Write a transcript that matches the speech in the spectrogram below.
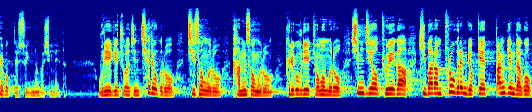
회복될 수 있는 것입니다. 우리에게 주어진 체력으로, 지성으로, 감성으로, 그리고 우리의 경험으로, 심지어 교회가 기발한 프로그램 몇 개 당긴다고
